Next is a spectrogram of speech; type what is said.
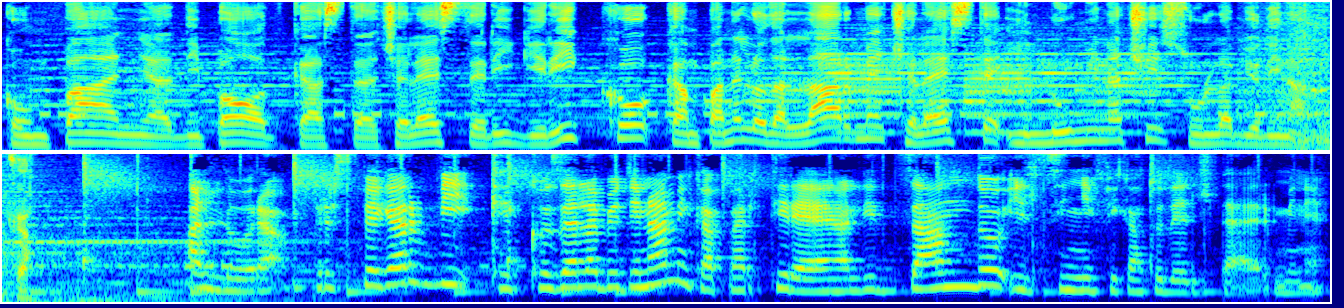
compagna di podcast Celeste Righi Ricco, campanello d'allarme Celeste illuminaci sulla biodinamica. Allora, per spiegarvi che cos'è la biodinamica partirei analizzando il significato del termine,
